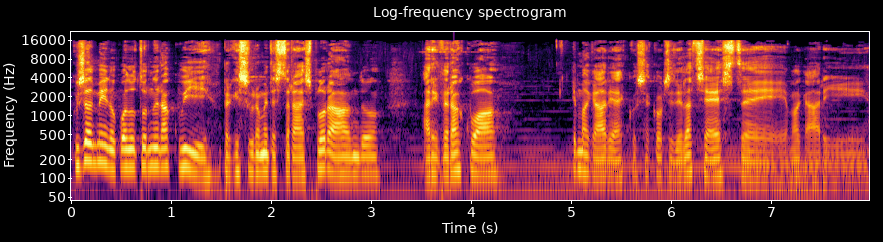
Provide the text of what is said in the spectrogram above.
Così almeno quando tornerà qui, perché sicuramente starà esplorando, arriverà qua e magari ecco si accorge della cesta e magari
